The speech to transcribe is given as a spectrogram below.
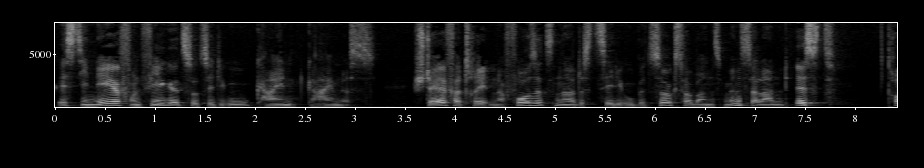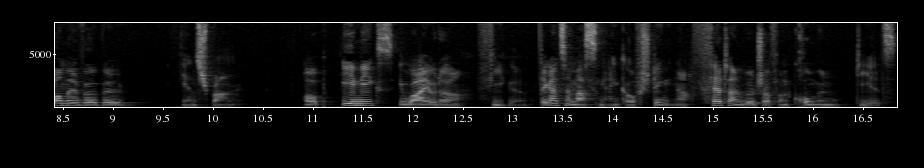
ist die Nähe von Fiege zur CDU kein Geheimnis. Stellvertretender Vorsitzender des CDU-Bezirksverbands Münsterland ist Trommelwirbel Jens Spahn. Ob Emix, EY oder Fiege. Der ganze Maskeneinkauf stinkt nach Vetternwirtschaft und krummen Deals.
